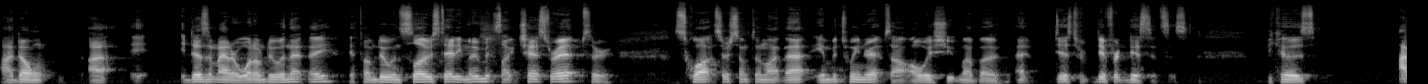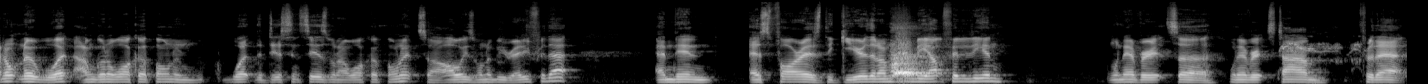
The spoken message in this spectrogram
I don't. I it, it doesn't matter what I'm doing that day. If I'm doing slow, steady movements like chest reps or squats or something like that, in between reps, I always shoot my bow at dis- different distances because I don't know what I'm going to walk up on and what the distance is when I walk up on it. So I always want to be ready for that. And then as far as the gear that I'm going to be outfitted in, whenever it's uh whenever it's time for that,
